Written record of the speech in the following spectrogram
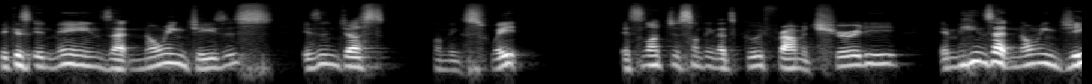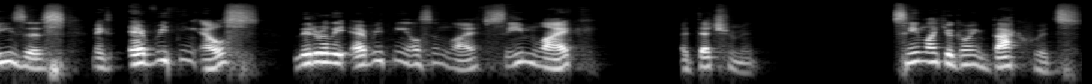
Because it means that knowing Jesus isn't just something sweet, it's not just something that's good for our maturity. It means that knowing Jesus makes everything else, literally everything else in life, seem like a detriment, seem like you're going backwards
